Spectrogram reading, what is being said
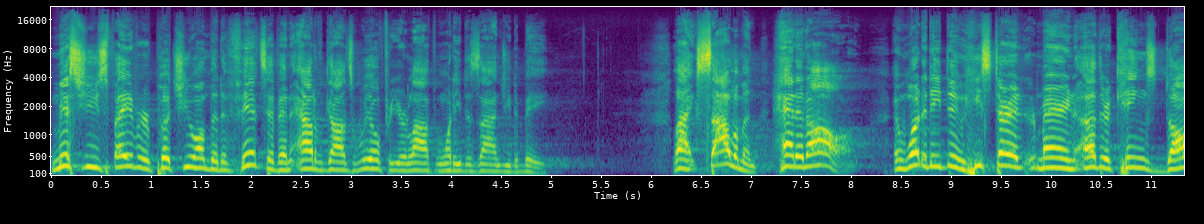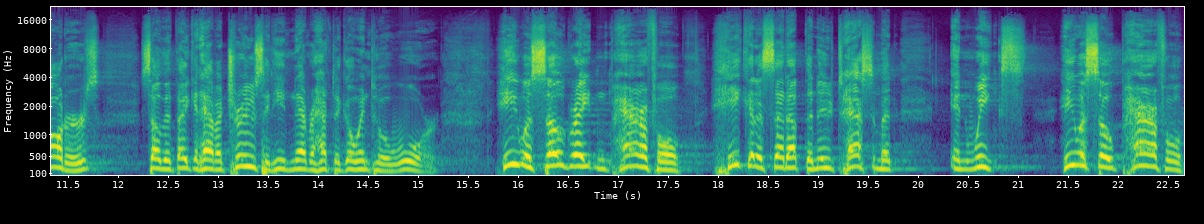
misused favor puts you on the defensive and out of God's will for your life and what He designed you to be. Like Solomon had it all. And what did he do? He started marrying other kings' daughters so that they could have a truce and he'd never have to go into a war. He was so great and powerful, he could have set up the New Testament in weeks. He was so powerful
